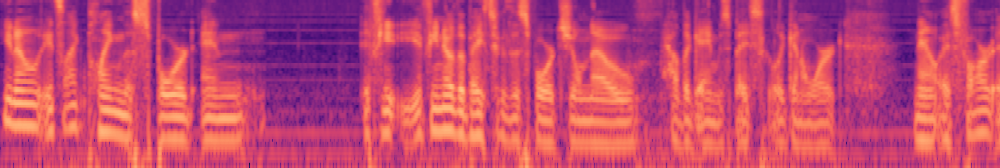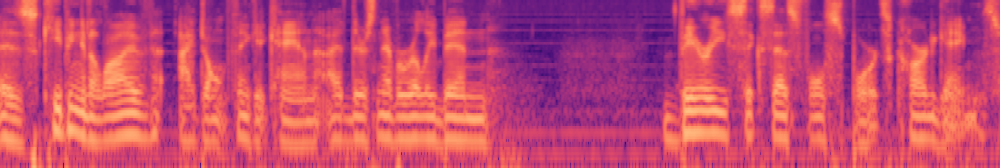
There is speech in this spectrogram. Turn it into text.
you know, it's like playing the sport, and if you if you know the basics of the sports, you'll know how the game is basically going to work. Now, as far as keeping it alive, I don't think it can. I, there's never really been very successful sports card games.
